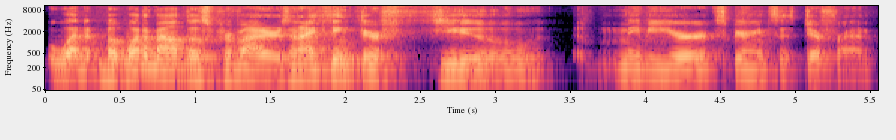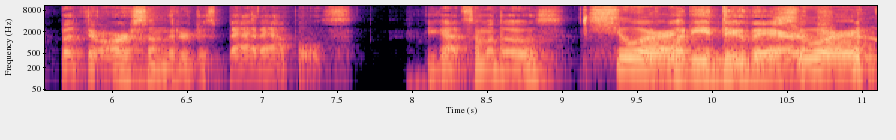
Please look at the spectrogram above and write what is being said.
what? But what about those providers? And I think they're few. Maybe your experience is different, but there are some that are just bad apples. You got some of those. Sure. What do you do there? Sure.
